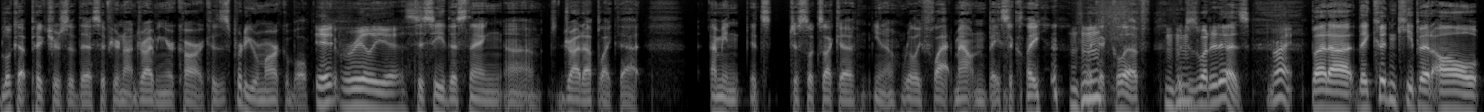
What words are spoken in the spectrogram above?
look up pictures of this if you're not driving your car because it's pretty remarkable It really is. to see this thing uh, dried up like that. I mean, it just looks like a you know really flat mountain, basically, like a cliff, which is what it is. right. But uh, they couldn't keep it all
